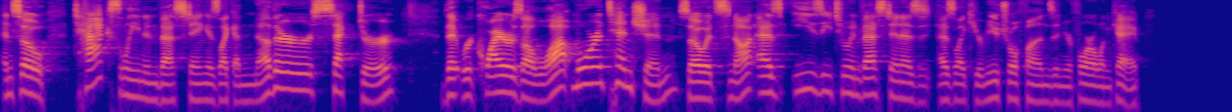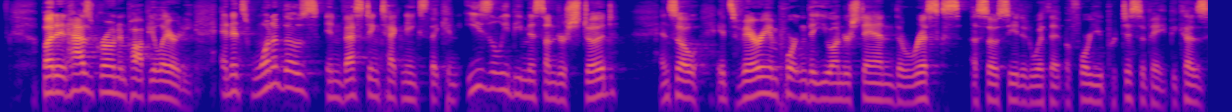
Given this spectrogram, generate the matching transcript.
And so tax lien investing is like another sector that requires a lot more attention. So it's not as easy to invest in as as like your mutual funds and your 401k. But it has grown in popularity. And it's one of those investing techniques that can easily be misunderstood. And so it's very important that you understand the risks associated with it before you participate because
